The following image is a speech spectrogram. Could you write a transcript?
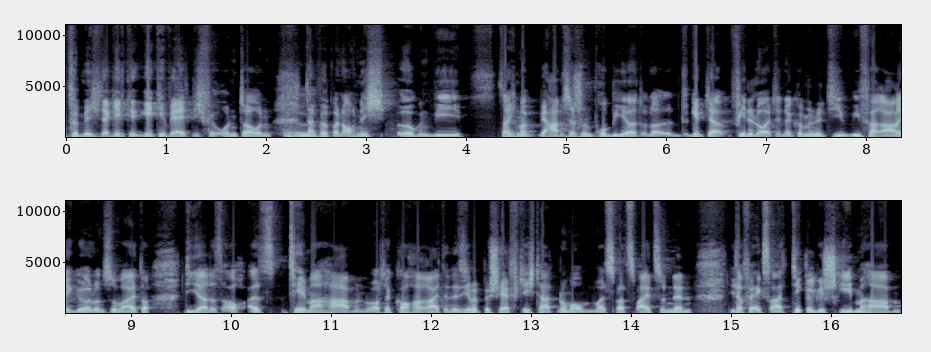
für mich, da geht, geht die Welt nicht für unter und mhm. da wird man auch nicht irgendwie, sag ich mal, wir haben es ja schon probiert oder es gibt ja viele Leute in der Community wie Ferrari Girl und so weiter, die ja das auch als Thema haben und auch der Kocherreiter, der sich damit beschäftigt hat, nur mal um mal zwei zu nennen, die dafür extra Artikel geschrieben haben,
